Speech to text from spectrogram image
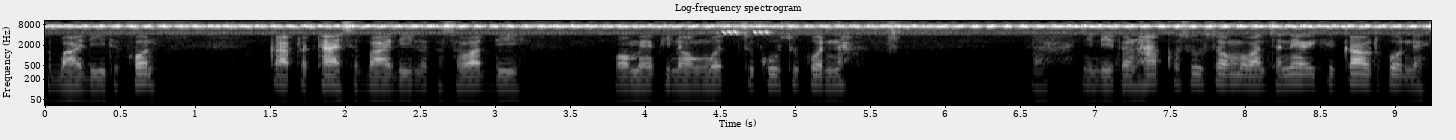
สบายดีทุกคนกราบทักทายสบายดีแล้วก็สวัสดีพ่อแม่พี่น้องหมดสุกูทุกคนนะยินดีต้อนรับเข้าสู่ซองมาวันชาแนลอีกคือเก้าทุกคนเลย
